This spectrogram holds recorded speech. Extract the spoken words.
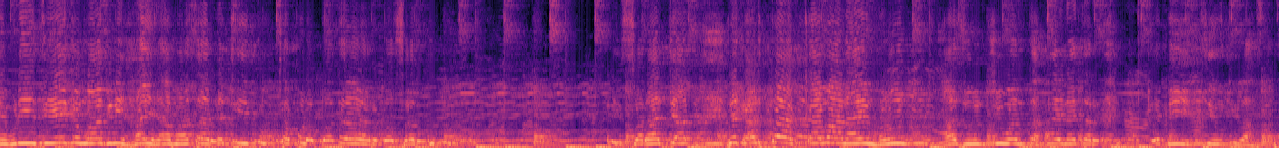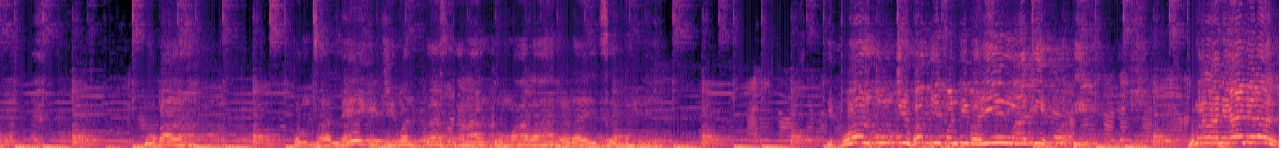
एवढीच एक मागणी हाय ह्या म्हाताऱ्याची. तुमच्यापुढे बदर बसर. स्वराज्यात हे घडता कामा नाही म्हणून अजून जिवंत आहे नाही तर कधी जीव तिला बाबा तुमचा लेख जिवंत असताना तुम्हाला रडायचं नाही. ती पोर तुमची होती पण ती बहीण माझी होती. तुम्हाला न्याय मिळाल.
